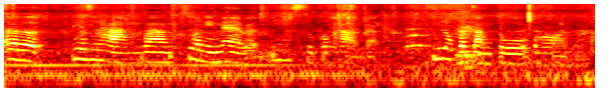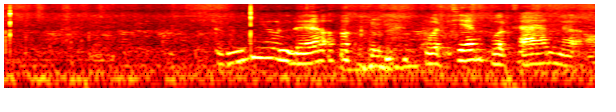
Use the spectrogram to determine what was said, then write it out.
เออเรียนสถามว่าช่วงนี้แม่แบบมีสุขภาพแบบมีโรคประจำตัวบ่จ้ะถึงยืนแล้ว ปวดแข้งปวดขาเนอะอ๋อ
